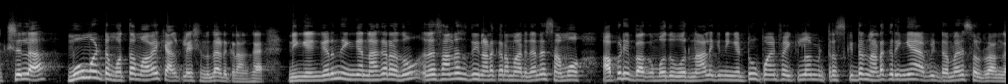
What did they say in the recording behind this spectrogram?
ஆக்சுவலாக மூமெண்ட்டை மொத்தமாகவே கால்குலேஷன் தான் எடுக்கிறாங்க. நீங்கள் இங்கேருந்து இங்கே நகரதும் அந்த சன்னை சுற்றி நடக்கிற மாதிரி தானே சமம். அப்படி பார்க்கும்போது ஒரு நாளைக்கு நீங்கள் டூ பாயிண்ட் ஃபைவ் கிலோமீட்டர்ஸ் கிட்ட நடக்கிறீங்க அப்படின்ற மாதிரி சொல்கிறாங்க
